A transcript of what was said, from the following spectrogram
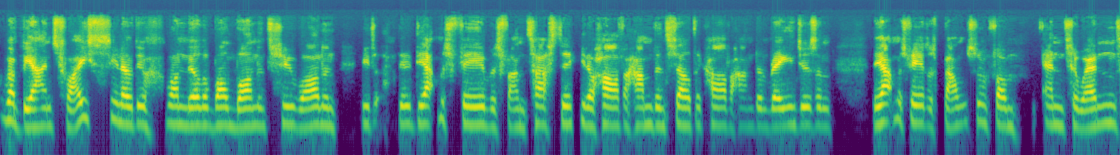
went behind twice. You know, they 1 0 and 1 1 and 2 1. And the, the atmosphere was fantastic. You know, half a Hampden Celtic, half a Hampden Rangers. And the atmosphere was bouncing from end to end.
